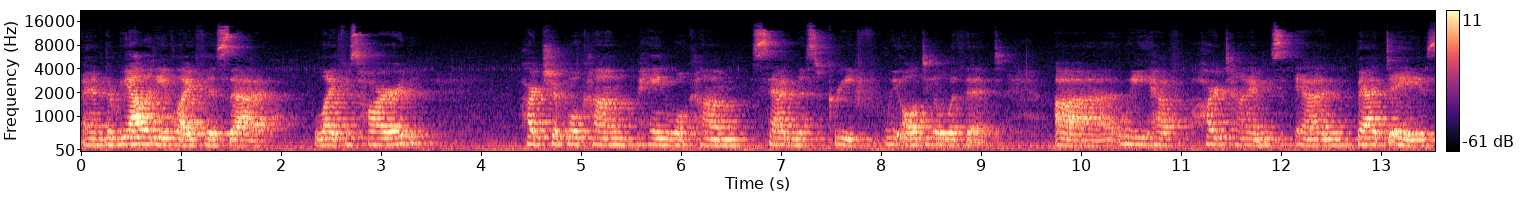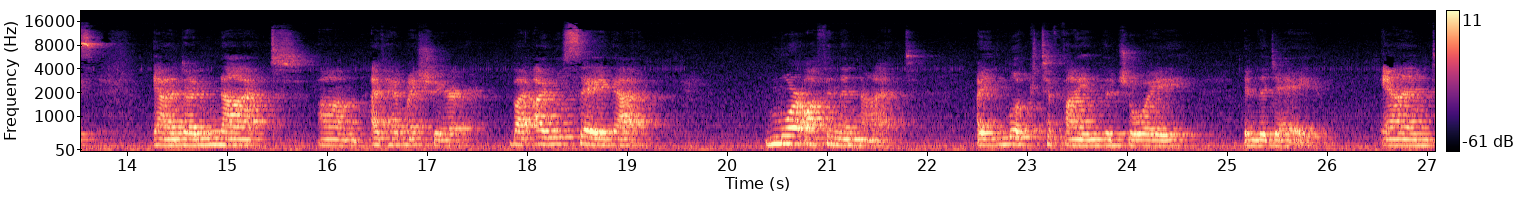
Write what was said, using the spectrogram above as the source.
And the reality of life is that life is hard. Hardship will come, pain will come, sadness, grief. We all deal with it. Uh, we have hard times and bad days, and I'm not, um, I've had my share. But I will say that more often than not, I look to find the joy in the day, and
